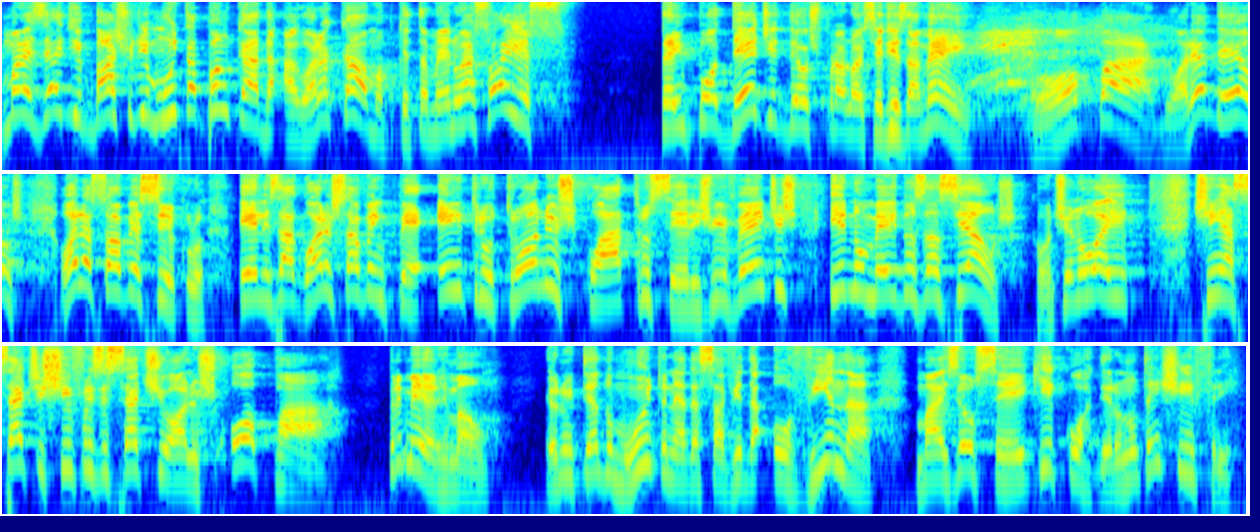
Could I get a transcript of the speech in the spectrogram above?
mas é debaixo de muita pancada. Agora calma, porque também não é só isso. Tem poder de Deus para nós. Você diz amém? Opa, glória a Deus. Olha só o versículo. Eles agora estavam em pé entre o trono e os quatro seres viventes e no meio dos anciãos. Continua aí. Tinha sete chifres e sete olhos. Opa! Primeiro, irmão, eu não entendo muito né, dessa vida ovina, mas eu sei que cordeiro não tem chifre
